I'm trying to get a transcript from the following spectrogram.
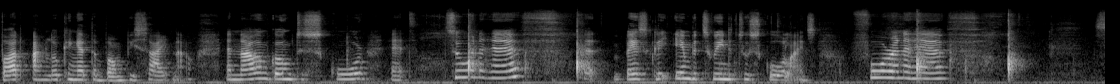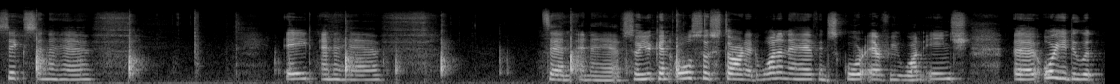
but I'm looking at the bumpy side now. And now I'm going to score at two and a half, basically in between the two score lines. Four and a half, six and a half, eight and a half, ten and a half. So you can also start at one and a half and score every one inch, uh, or you do it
